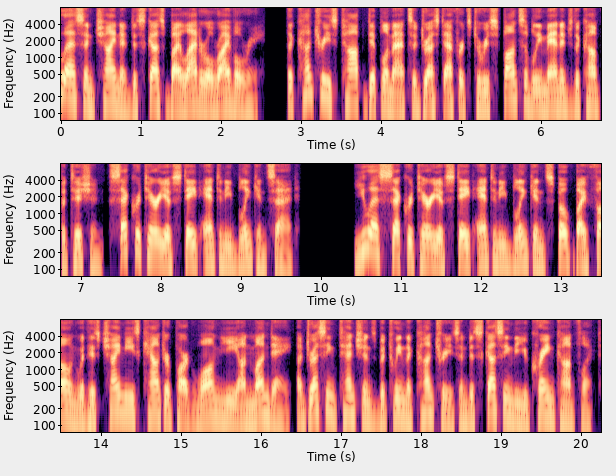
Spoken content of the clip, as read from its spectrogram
U.S. and China discuss bilateral rivalry. The country's top diplomats addressed efforts to responsibly manage the competition, Secretary of State Antony Blinken said. U.S. Secretary of State Antony Blinken spoke by phone with his Chinese counterpart Wang Yi on Monday, addressing tensions between the countries and discussing the Ukraine conflict.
